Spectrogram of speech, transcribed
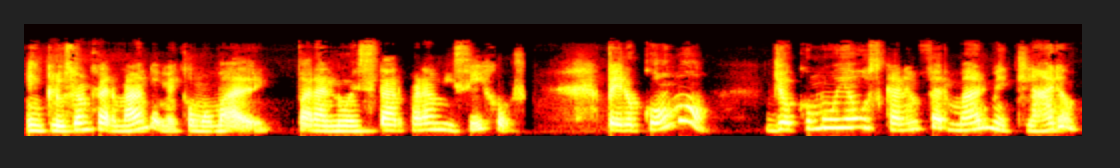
incluso enfermándome como madre, para no estar para mis hijos. Pero ¿cómo? ¿Yo cómo voy a buscar enfermarme? Claro.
